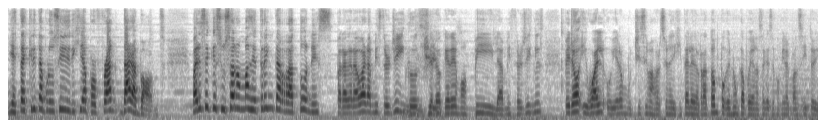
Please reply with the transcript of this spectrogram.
Y está escrita, producida y dirigida por Frank Darabont. Parece que se usaron más de 30 ratones para grabar a Mr. Jingles, Mr. que lo queremos pila, Mr. Jingles, pero igual hubieron muchísimas versiones digitales del ratón porque nunca podían hacer que se comiera el pancito y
